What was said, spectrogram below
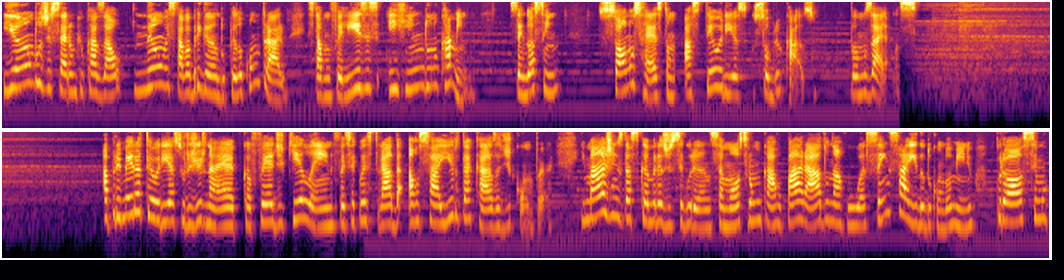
e ambos disseram que o casal não estava brigando, pelo contrário, estavam felizes e rindo no caminho. Sendo assim, só nos restam as teorias sobre o caso. Vamos a elas. A primeira teoria a surgir na época foi a de que Elaine foi sequestrada ao sair da casa de Comper. Imagens das câmeras de segurança mostram um carro parado na rua sem saída do condomínio, próximo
